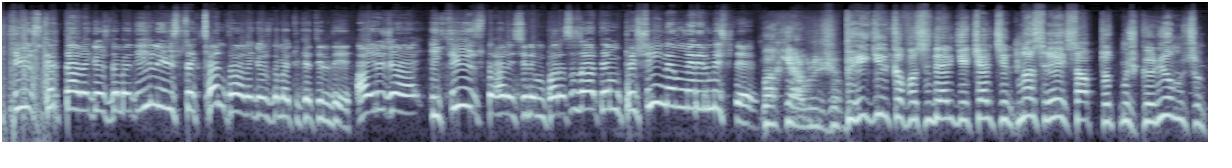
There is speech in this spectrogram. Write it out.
240 tane gözleme değil 180 tane gözleme tüketildi. Ayrıca 200 tanesinin parası zaten peşinen verilmişti. Bak yavrucuğum beygir kafası der geçersin nasıl hesap tutmuş görüyor musun?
